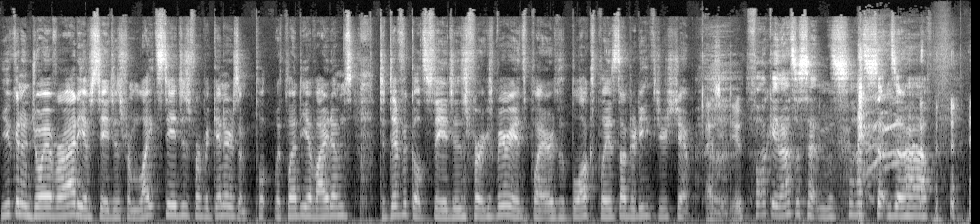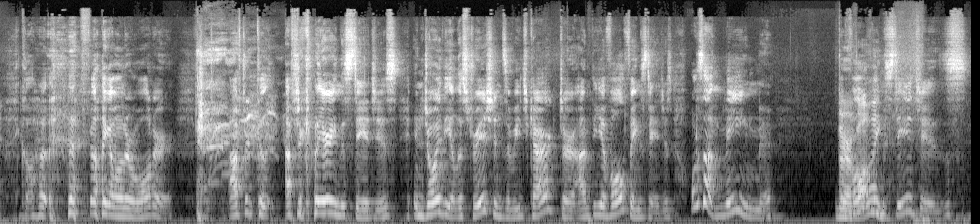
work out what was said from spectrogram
You can enjoy a variety of stages, from light stages for beginners and pl- with plenty of items, to difficult stages for experienced players with blocks placed underneath your ship. As you do. Fucking, that's a sentence. That's a sentence and a half. God, I feel like I'm underwater. After cle after clearing the stages, enjoy the illustrations of each character and the evolving stages. What does that mean? The evolving revolving. stages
